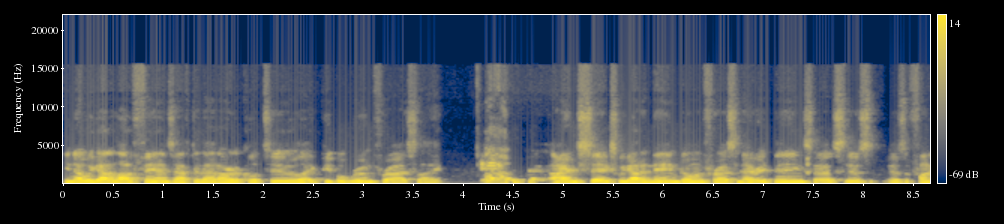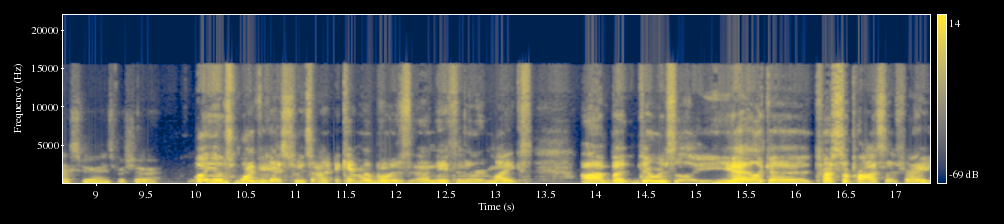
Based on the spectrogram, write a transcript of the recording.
you know, we got a lot of fans after that article too. Like people rooting for us. Like, yeah, like Iron Six, we got a name going for us and everything. So it was, it was, it was a fun experience for sure. well, it was one of your guys' tweets. I, I can't remember if it was uh, Nathan or Mike's, um, but there was uh, you had like a trust the process, right?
